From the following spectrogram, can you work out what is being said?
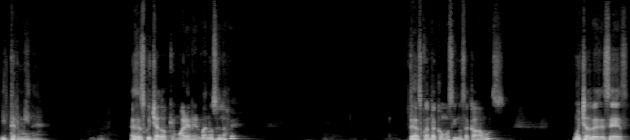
y termina. ¿Has escuchado que mueren hermanos en la fe? ¿Te das cuenta cómo si nos acabamos? Muchas veces es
